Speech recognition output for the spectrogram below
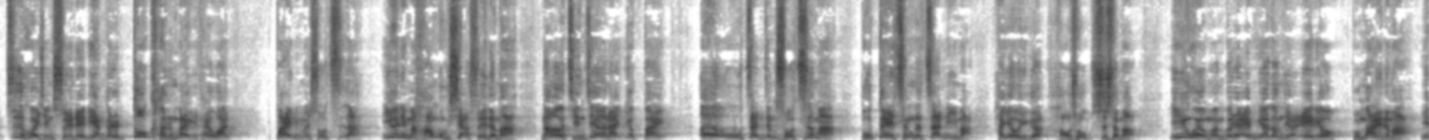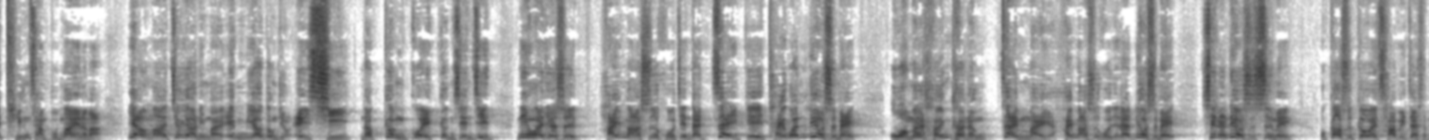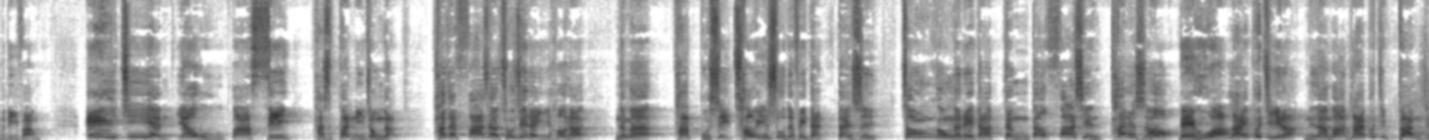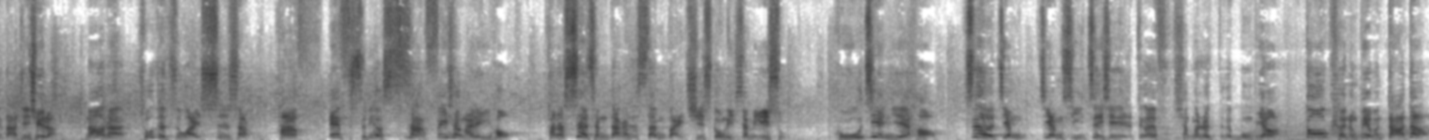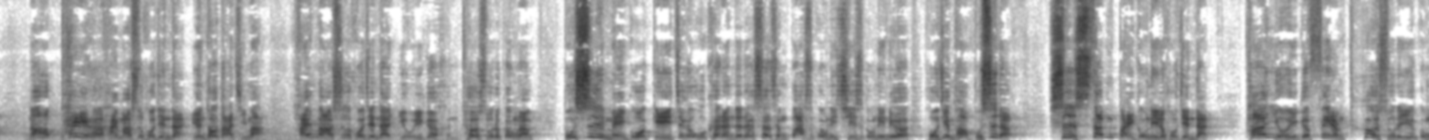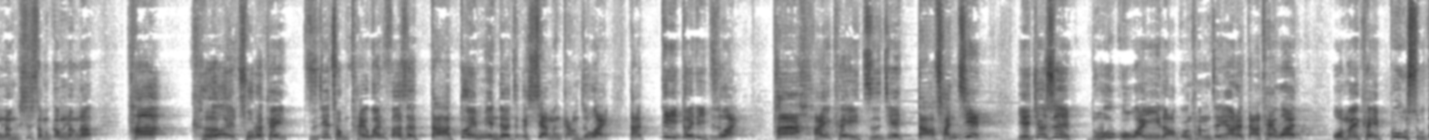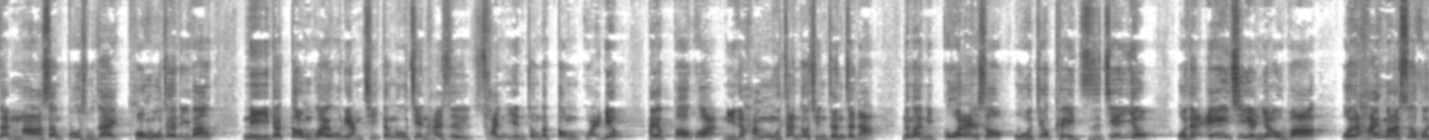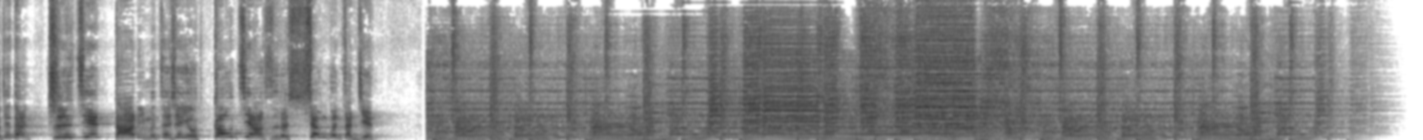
智慧型水雷，两个人都可能卖给台湾。拜你们所赐啊，因为你们航母下水了嘛，然后紧接而来又拜俄乌战争所赐嘛，不对称的战力嘛，还有一个好处是什么？因为我们不是 M 幺洞九 A 六不卖了嘛，因为停产不卖了嘛，要么就要你买 M 幺洞九 A 七，那更贵更先进。另外就是海马斯火箭弹再给台湾六十枚，我们很可能再买海马斯火箭弹六十枚，现在六十四枚。我告诉各位差别在什么地方？AGM 幺五八 C 它是半逆中的。它在发射出去了以后呢，那么它不是超音速的飞弹，但是中共的雷达等到发现它的时候，北湖啊，来不及了，你知道吗？来不及，棒就打进去了。然后呢，除此之外，事实上它 F 十六上飞上来了以后，它的射程大概是三百七十公里。上面一数，福建也好，浙江、江西这些这个相关的这个目标啊，都可能被我们打到。然后配合海马斯火箭弹源头打击嘛。海马斯火箭弹有一个很特殊的功能，不是美国给这个乌克兰的那个射程八十公里、七十公里那个火箭炮，不是的，是三百公里的火箭弹。它有一个非常特殊的一个功能，是什么功能呢？它可以除了可以直接从台湾发射打对面的这个厦门港之外，打地对地之外，它还可以直接打船舰。也就是如果万一老共他们真要来打台湾，我们可以部署在马上部署在澎湖这个地方。你的洞拐五两栖登陆舰，还是传言中的洞拐六，还有包括你的航母战斗群整整啊，那么你过来的时候，我就可以直接用我的 AGN 幺五八，我的海马斯火箭弹，直接打你们这些有高价值的相关战舰。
